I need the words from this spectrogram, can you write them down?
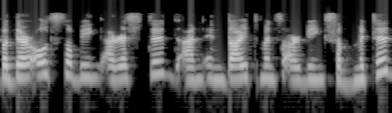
but they're also being arrested and indictments are being submitted.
